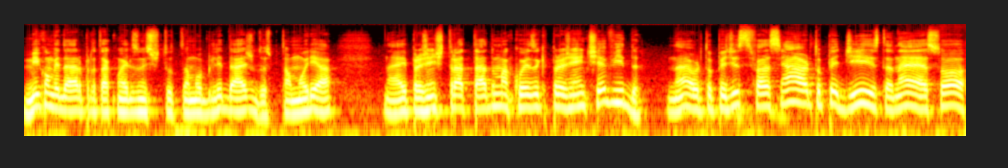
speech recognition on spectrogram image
me convidaram para estar com eles no Instituto da Mobilidade, do Hospital Moriá, né? E para a gente tratar de uma coisa que para a gente é vida. Né? Ortopedista fala assim, ah, ortopedista, né? É só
